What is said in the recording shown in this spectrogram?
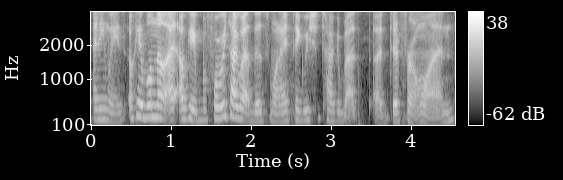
Anyways, okay, well, no, I, okay, before we talk about this one, I think we should talk about a different one.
